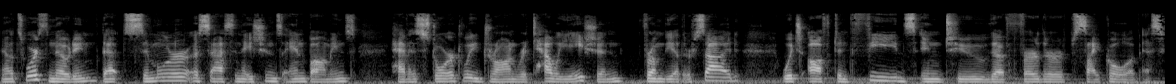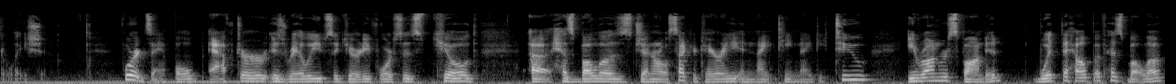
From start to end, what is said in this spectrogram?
Now, it's worth noting that similar assassinations and bombings have historically drawn retaliation from the other side, which often feeds into the further cycle of escalation. For example, after Israeli security forces killed uh, Hezbollah's general secretary in 1992, Iran responded, with the help of Hezbollah,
